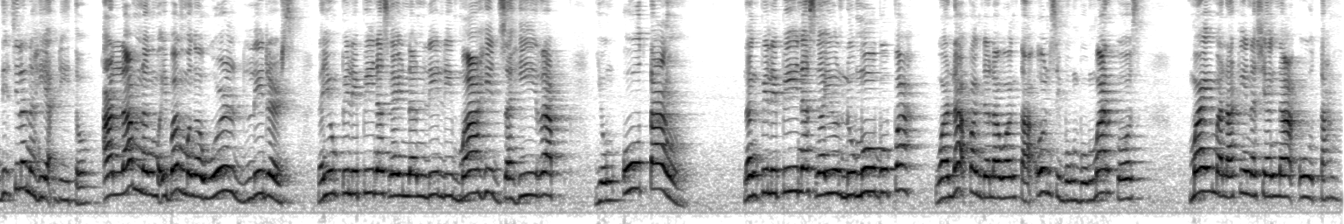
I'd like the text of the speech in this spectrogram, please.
Hindi sila nahiya dito. Alam ng ibang mga world leaders na yung Pilipinas ngayon nanlilimahid sa hirap. Yung utang ng Pilipinas ngayon lumubo pa. Wala pang dalawang taon si Bongbong Marcos, may malaki na siyang nautang.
